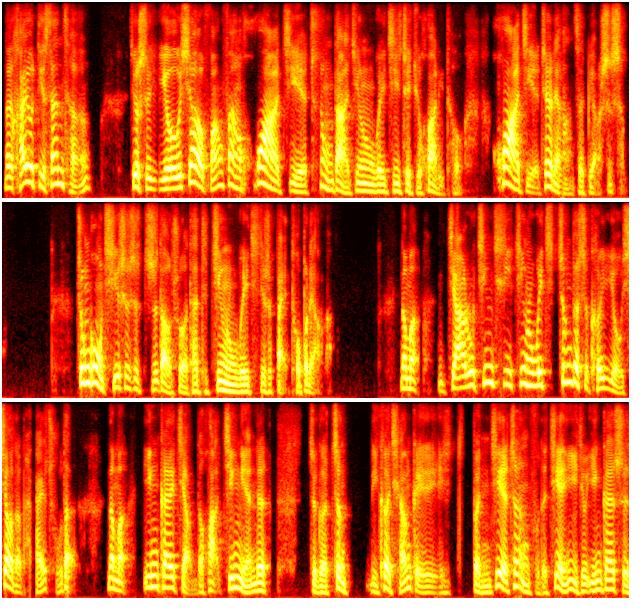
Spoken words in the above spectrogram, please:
那还有第三层，就是有效防范化解重大金融危机这句话里头。化解这两个字表示什么？中共其实是知道说它的金融危机是摆脱不了了。那么，假如经济金融危机真的是可以有效的排除的，那么应该讲的话，今年的这个政李克强给本届政府的建议就应该是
